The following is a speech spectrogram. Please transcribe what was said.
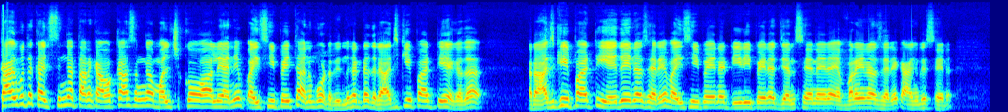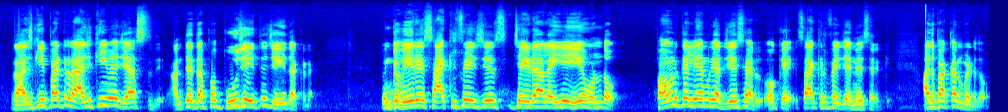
కాకపోతే ఖచ్చితంగా తనకు అవకాశంగా మలుచుకోవాలి అని వైసీపీ అయితే అనుకుంటుంది ఎందుకంటే అది రాజకీయ పార్టీయే కదా. రాజకీయ పార్టీ ఏదైనా సరే వైసీపీ అయినా టీడీపీ అయినా జనసేన అయినా ఎవరైనా సరే కాంగ్రెస్ అయినా రాజకీయ పార్టీ రాజకీయమే చేస్తుంది. అంతే తప్ప పూజ అయితే చేయదు అక్కడ. ఇంకా వేరే సాక్రిఫైస్ చేయడాలు అయ్యే ఏ ఉండవు. పవన్ కళ్యాణ్ గారు చేశారు ఓకే సాక్రిఫైస్ అనేసరికి అది పక్కన పెడదాం.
